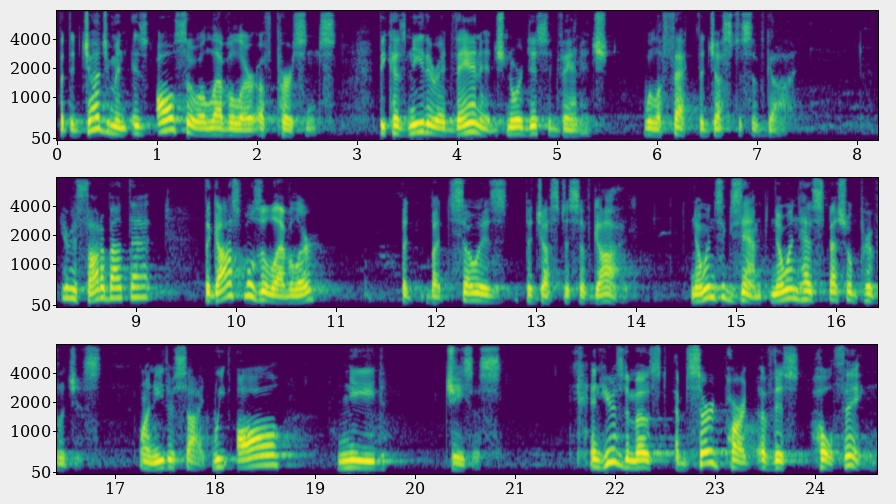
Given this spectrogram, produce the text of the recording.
But the judgment is also a leveler of persons. because neither advantage nor disadvantage will affect the justice of God. You ever thought about that? The gospel's a leveler, but, but so is the justice of God. No one's exempt, no one has special privileges on either side. We all need Jesus. And here's the most absurd part of this whole thing.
